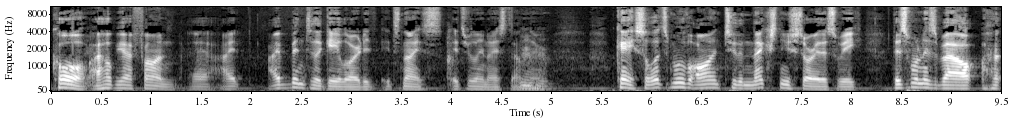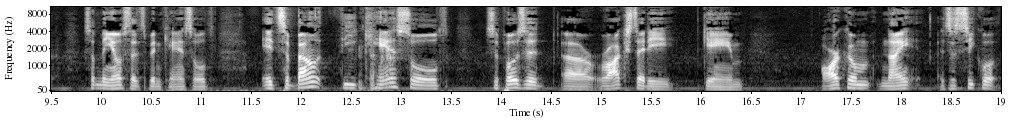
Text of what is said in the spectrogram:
Cool. I hope you have fun. Uh, I I've been to the Gaylord. It, it's nice. It's really nice down there. Okay, so let's move on to the next news story this week. This one is about something else that's been canceled. It's about the canceled supposed uh, Rocksteady game Arkham Knight. It's a sequel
